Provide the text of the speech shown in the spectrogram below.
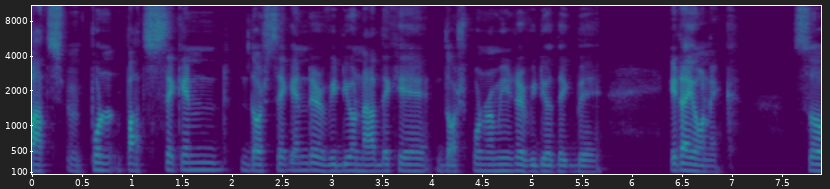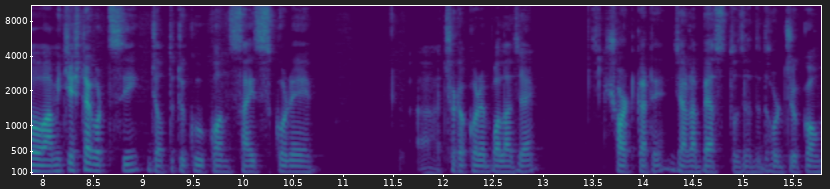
পাঁচ পাঁচ সেকেন্ড দশ সেকেন্ডের ভিডিও না দেখে দশ পনেরো মিনিটের ভিডিও দেখবে, এটাই অনেক। সো আমি চেষ্টা করছি যতটুকু কনসাইজ করে ছোট করে বলা যায় শর্টকাটে যারা ব্যস্ত, যাদের ধৈর্য কম,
